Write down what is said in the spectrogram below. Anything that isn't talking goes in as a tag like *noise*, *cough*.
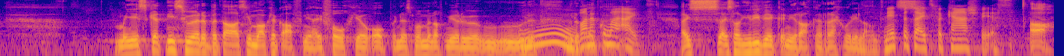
Maar jy skit nie so 'n reputasie maklik af nie. Hy volg jou op en dis maar min of meer hoe hoe, hoe dit Wanneer kom hy uit? Hy hy sal hierdie week in die rakke reg oor die land wees. Net betyds vir Kersfees. Ah.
